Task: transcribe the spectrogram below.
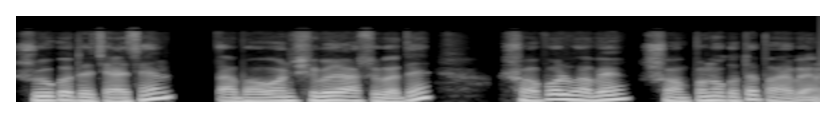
শুরু করতে চাইছেন, তা ভগবান শিবের আশীর্বাদে সফলভাবে সম্পন্ন করতে পারবেন।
